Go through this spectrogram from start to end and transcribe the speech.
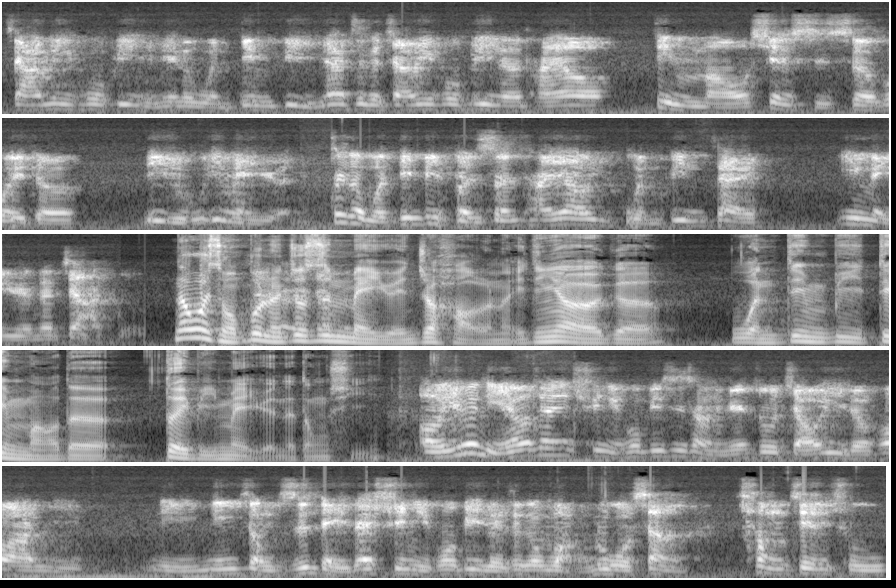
加密货币里面的稳定币。那这个加密货币呢，它要定锚现实社会的，例如一美元。这个稳定币本身，它要稳定在一美元的价格。那为什么不能就是美元就好了呢？一定要有一个稳定币定锚的对比美元的东西？哦，因为你要在虚拟货币市场里面做交易的话，你你你总之得在虚拟货币的这个网络上创建出。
